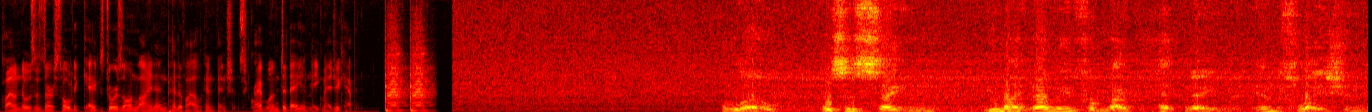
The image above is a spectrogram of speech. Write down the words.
Clown noses are sold at gag stores online and pedophile conventions. Grab one today and make magic happen. Hello, this is Satan. You might know me from my pet name, Inflation.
